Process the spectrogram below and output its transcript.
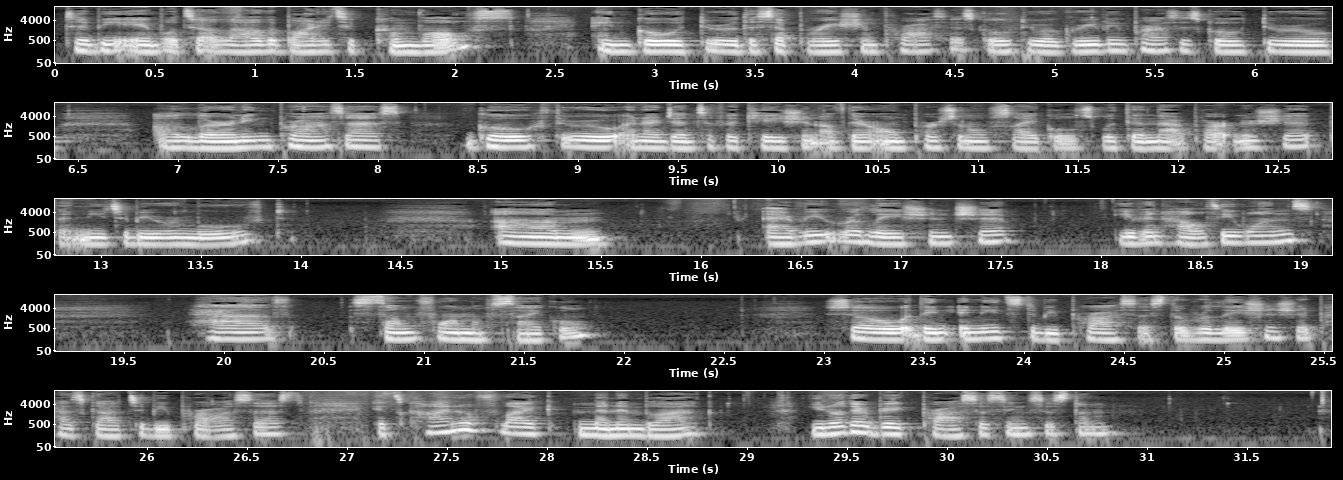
to be able to allow the body to convulse and go through the separation process, go through a grieving process, go through a learning process, go through an identification of their own personal cycles within that partnership that need to be removed. Um, every relationship, even healthy ones, have some form of cycle. So they, it needs to be processed. The relationship has got to be processed. It's kind of like Men in Black you know their big processing system?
